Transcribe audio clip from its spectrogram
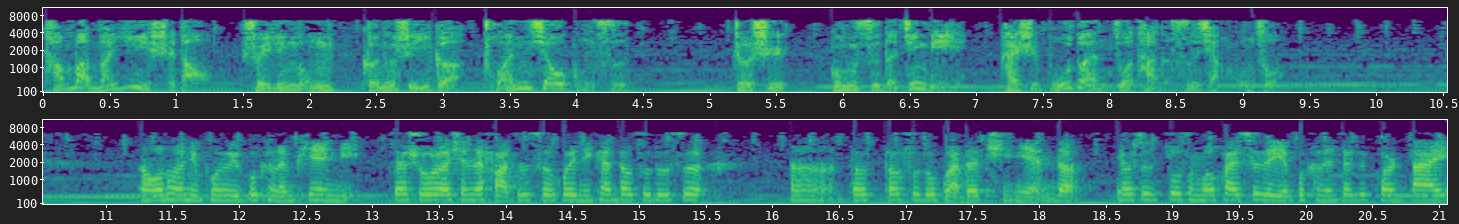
他慢慢意识到水玲珑可能是一个传销公司。这时，公司的经理开始不断做他的思想工作。那我的女朋友也不可能骗你。再说了，现在法治社会，你看到处都是，嗯，到到处都管得挺严的。要是做什么坏事的，也不可能在这块儿待。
